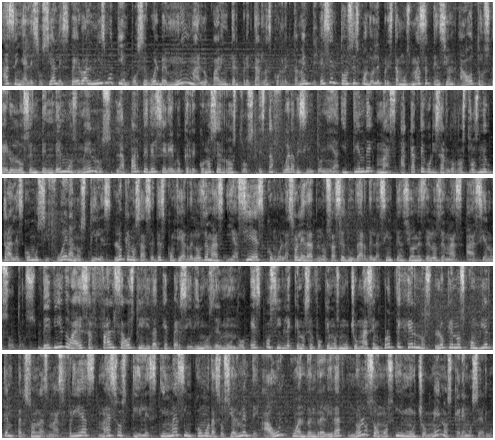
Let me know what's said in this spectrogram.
a señales sociales, pero al mismo tiempo se vuelve muy malo para interpretarlas correctamente. Es entonces cuando le prestamos más atención a otros, pero los entendemos menos. La parte del cerebro que reconoce rostros está fuera de sintonía y tiende más a categorizar los rostros neutrales como si fueran hostiles, lo que nos hace desconfiar de los demás y así es como la soledad nos hace dudar de las intenciones de los demás hacia nosotros. Debido a esa falsa hostilidad que percibimos del mundo, es posible que nos enfoquemos mucho más en protegernos, lo que nos convierte en personas más frías, más hostiles y más incómodas socialmente, aun cuando en realidad no lo somos y mucho menos queremos serlo.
